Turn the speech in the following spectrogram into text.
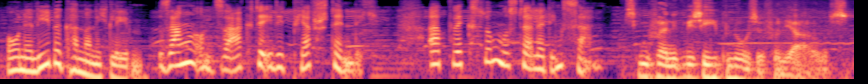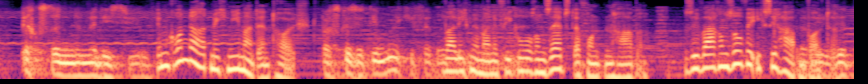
Ohne Liebe kann man nicht leben. Sang und sagte Edith Piaf ständig. Abwechslung musste allerdings sein. Es ging für eine gewisse Hypnose von ihr aus. Im Grunde hat mich niemand enttäuscht, weil ich mir meine Figuren selbst erfunden habe. Sie waren so, wie ich sie haben wollte.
